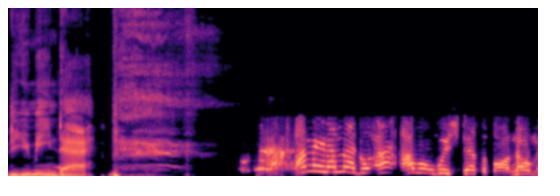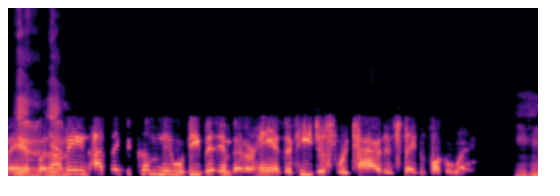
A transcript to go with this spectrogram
do you mean die? I mean, I'm not going. I, I won't wish death upon no man, yeah, but yeah. I mean, I think the company would be in better hands if he just retired and stayed the fuck away. Mm-hmm.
